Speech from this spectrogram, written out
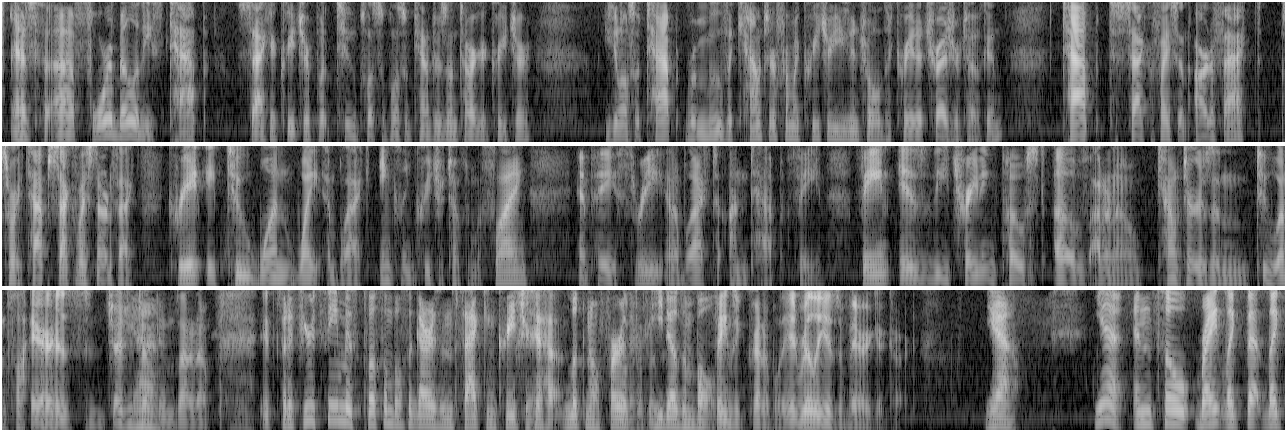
has uh, four abilities. Tap sack a creature put two plus a plus counters on target creature. You can also tap remove a counter from a creature you control to create a treasure token. Tap to sacrifice an artifact sorry tap sacrifice an artifact create a 2-1 white and black inkling creature token with flying and pay three and a black to untap Fain. Fain is the trading post of I don't know counters and two one flyers and treasure Yeah. tokens. I don't know. It's But if your theme is plus one plus one counters and sacking creatures, Yeah. look no further. no. He does them both. Fain's incredible. It really is a very good card. Yeah. Yeah. And so, right, like that, like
